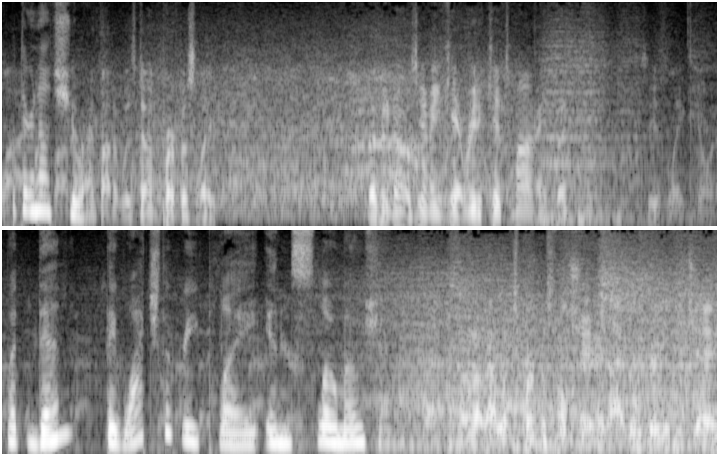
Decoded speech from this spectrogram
but they're not sure. I thought it was done purposely. But who knows? I mean, you can't read a kid's mind. But see his legs going out, But then they watch the replay in slow motion. No, no, that looks purposeful to me. Sure. I would agree with you, Jay.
